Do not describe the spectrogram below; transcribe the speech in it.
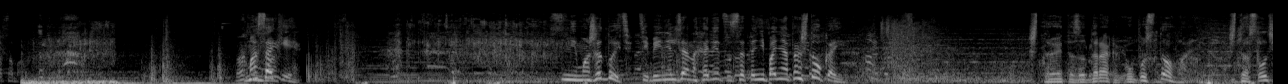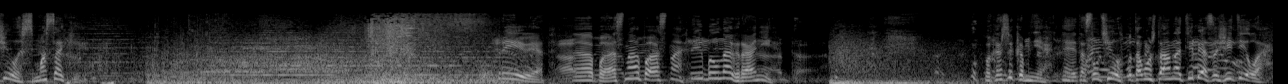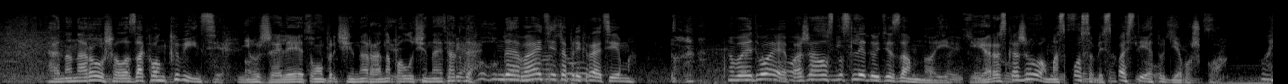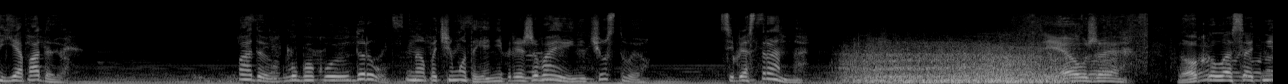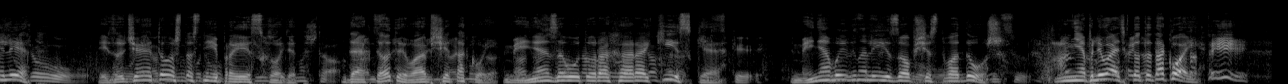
Масаки! Не может быть! Тебе нельзя находиться с этой непонятной штукой! Что это за дыра, у пустого? Что случилось с Масаки? Привет. Опасно, опасно. Ты был на грани. Покажи-ка мне. Это случилось, потому что она тебя защитила. Она нарушила закон Квинси. Неужели этому причина рана, полученная тогда? Давайте это прекратим. Вы двое, пожалуйста, следуйте за мной. Я расскажу вам о способе спасти эту девушку. Я падаю. Падаю в глубокую дыру, но почему-то я не переживаю и не чувствую себя странно. Я уже около сотни лет изучаю то, что с ней происходит. Да кто ты вообще такой? Меня зовут Урахара Киске. Меня выгнали из общества душ. Мне плевать, кто ты такой!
